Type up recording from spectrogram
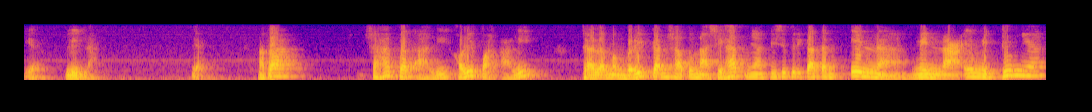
ya lillah. Ya. Maka sahabat Ali, Khalifah Ali dalam memberikan satu nasihatnya di situ dikatakan inna minna imid dunya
